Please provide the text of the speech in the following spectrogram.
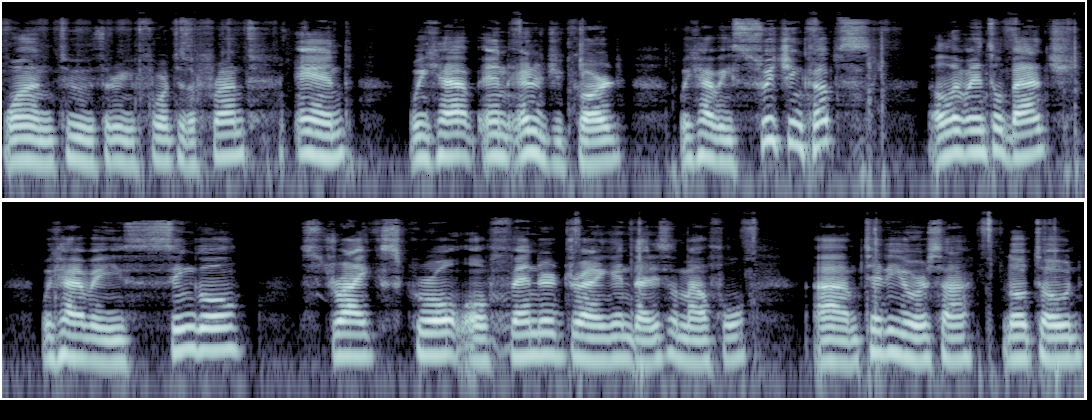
one, two, three, four to the front. And we have an energy card. We have a switching cups, elemental badge. We have a single strike scroll of Fender Dragon. That is a mouthful. Um, Teddiursa, Lotad,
